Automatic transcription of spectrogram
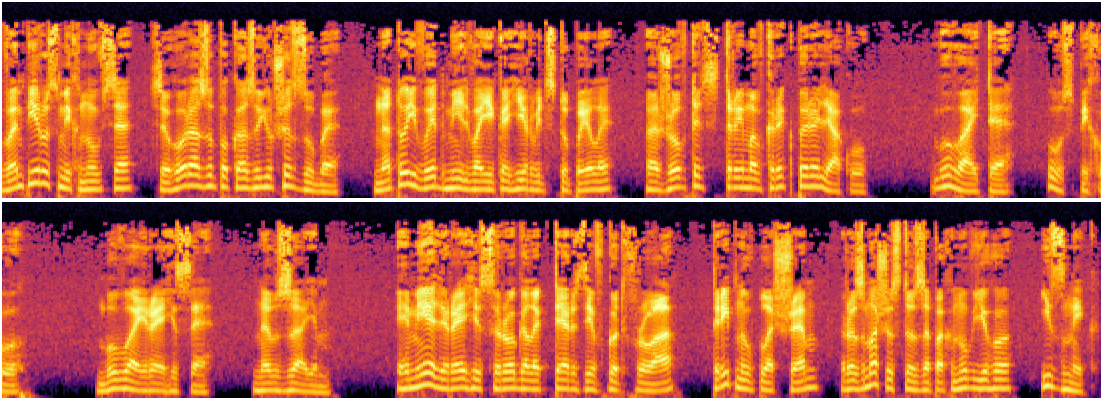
Вампір усміхнувся, цього разу показуючи зуби. На той вид мільва і кагір відступили, а жовтець стримав крик переляку. Бувайте, успіху. Бувай, Регісе, навзаєм. Еміель Регіс Рогалек Терзів Готфруа тріпнув плащем, розмашисто запахнув його і зник.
